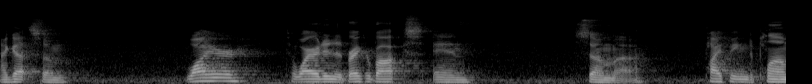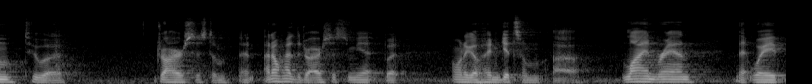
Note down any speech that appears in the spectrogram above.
I got some wire to wire it into the breaker box and some uh, piping to plumb to a dryer system. And I don't have the dryer system yet, but I want to go ahead and get some uh, line ran. That way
